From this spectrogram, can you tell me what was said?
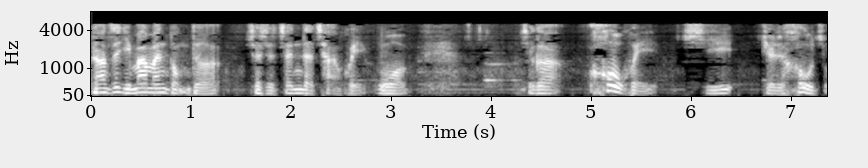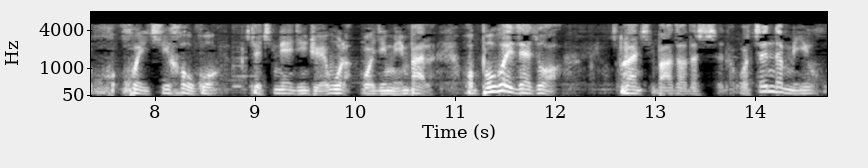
让自己慢慢懂得这是真的忏悔。我这个后悔其就是后悔其后过。就今天已经觉悟了，我已经明白了，我不会再做乱七八糟的事了。我真的迷惑，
